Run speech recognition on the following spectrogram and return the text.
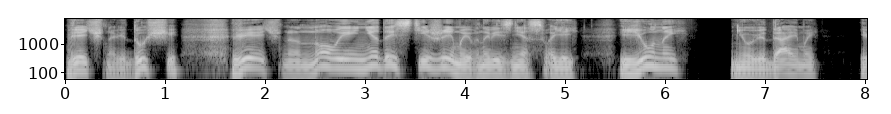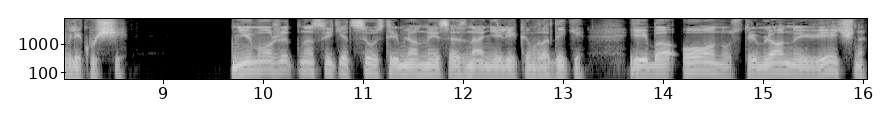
вечно ведущий, вечно новый и недостижимый в новизне своей, юный, неувидаемый и влекущий. Не может насытиться устремленное сознание ликом владыки, ибо он, устремленный вечно,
